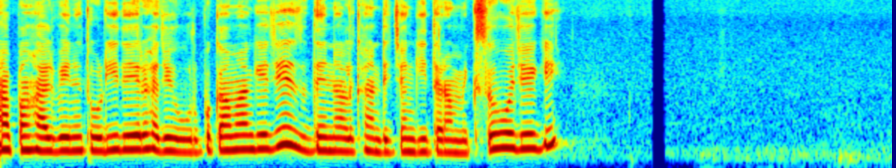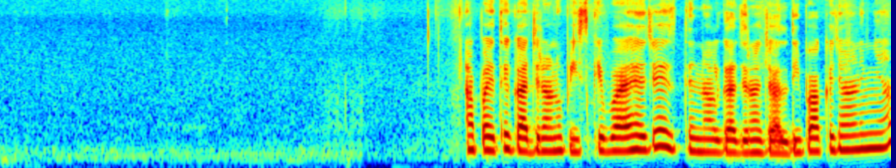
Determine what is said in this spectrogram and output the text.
ਆਪਾਂ ਹਲਵੇ ਨੂੰ ਥੋੜੀ ਦੇਰ ਹਜੇ ਹੋਰ ਪਕਾਵਾਂਗੇ ਜੀ, ਇਸ ਦੇ ਨਾਲ ਖੰਡ ਚੰਗੀ ਤਰ੍ਹਾਂ ਮਿਕਸ ਹੋ ਜਾਏਗੀ। ਆਪਾਂ ਇੱਥੇ ਗਾਜਰਾਂ ਨੂੰ ਪੀਸ ਕੇ ਪਾਇਆ ਹੈ ਜੀ, ਇਸ ਦੇ ਨਾਲ ਗਾਜਰਾਂ ਜਲਦੀ ਪੱਕ ਜਾਣਗੀਆਂ।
